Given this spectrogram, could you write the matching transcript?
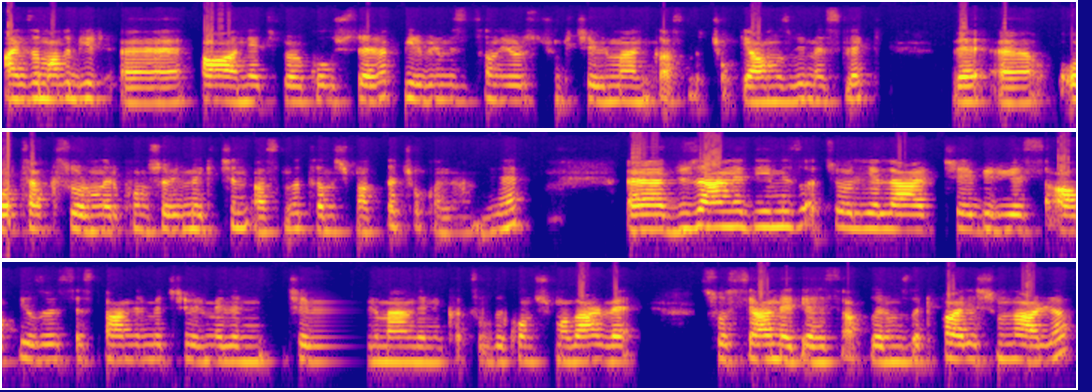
Aynı zamanda bir e, ağ network oluşturarak birbirimizi tanıyoruz. Çünkü çevirmenlik aslında çok yalnız bir meslek ve e, ortak sorunları konuşabilmek için aslında tanışmak da çok önemli. E, düzenlediğimiz atölyeler, çevir üyesi, altyazı ve seslendirme çevirmenlerinin katıldığı konuşmalar ve sosyal medya hesaplarımızdaki paylaşımlarla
